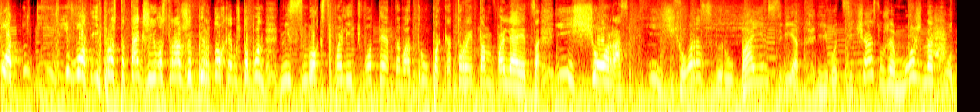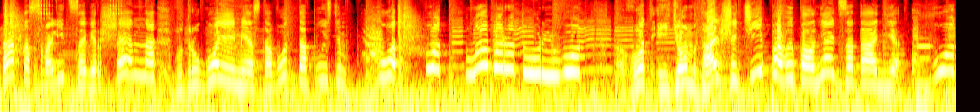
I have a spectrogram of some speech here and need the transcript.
Вот, и, и вот, и просто так же его сразу же пердохаем, чтобы он не смог спалить вот этого трупа, который там валяется. И еще раз, и еще раз вырубаем свет. И вот сейчас уже можно куда-то свалить совершенно в другое место. Вот, допустим, вот, вот, лабораторию, вот. Вот, идем дальше, типа выполнять задание. Вот,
